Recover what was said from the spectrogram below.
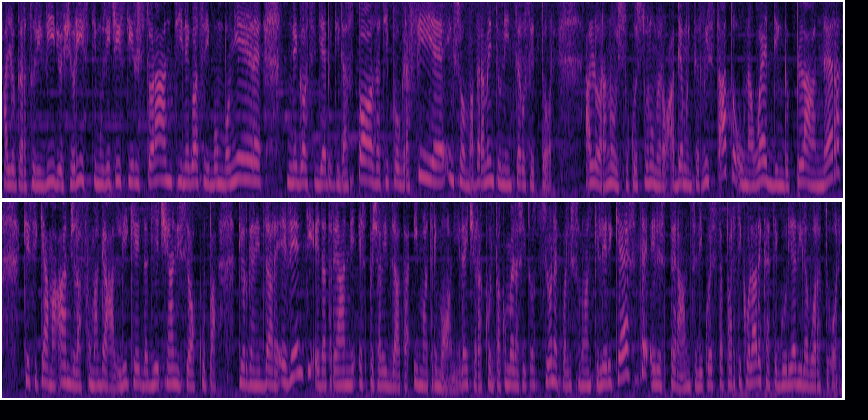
agli operatori video, ai fioristi, musicisti, ristoranti, negozi di bomboniere, negozi di abiti da sposa, tipografie, insomma veramente un intero settore. Allora noi su questo numero abbiamo intervistato una wedding planner che si chiama Angela Fumagalli che da dieci anni si occupa di organizzare eventi e da tre anni è specializzata in matrimoni. Lei ci racconta com'è la situazione, quali sono anche le richieste e le speranze di questa particolare categoria di lavoratori.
